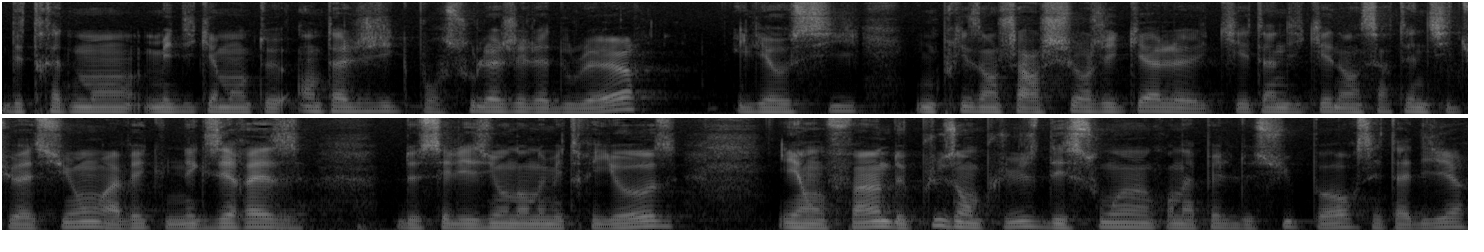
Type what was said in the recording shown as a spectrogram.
des traitements médicamenteux antalgiques pour soulager la douleur. Il y a aussi une prise en charge chirurgicale qui est indiquée dans certaines situations avec une exérèse de ces lésions d'endométriose. Et enfin, de plus en plus, des soins qu'on appelle de support, c'est-à-dire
